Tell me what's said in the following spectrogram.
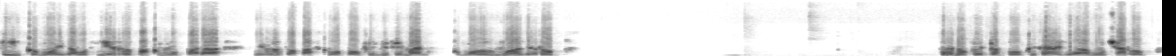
Sí, como digamos, y es ropa como para, los papás, como para un fin de semana, como dos mudas de ropa. O sea, no fue tampoco que se haya llevado mucha ropa.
